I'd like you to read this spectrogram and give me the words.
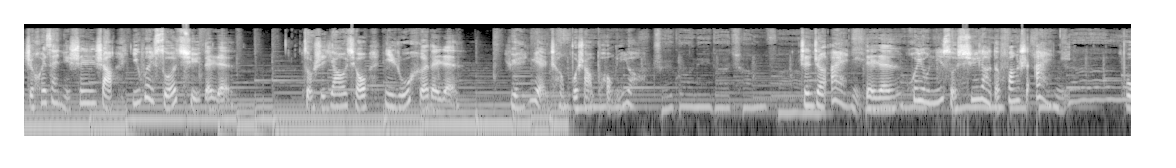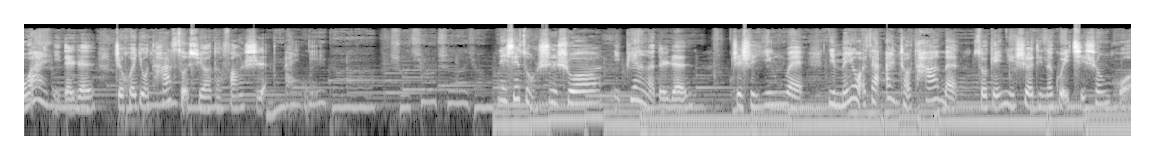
只会在你身上一味索取的人。总是要求你如何的人，远远称不上朋友。真正爱你的人会用你所需要的方式爱你，不爱你的人只会用他所需要的方式爱你。那些总是说你变了的人，只是因为你没有再按照他们所给你设定的轨迹生活。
